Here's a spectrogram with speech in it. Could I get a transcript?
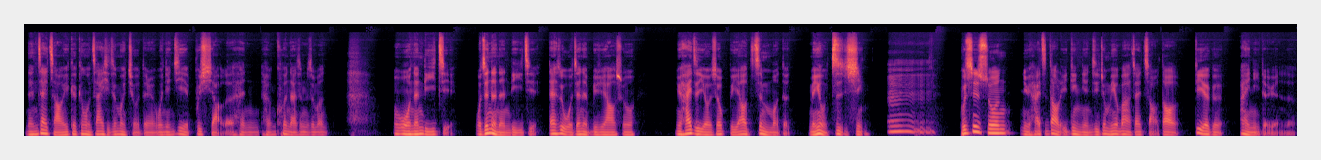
能再找一个跟我在一起这么久的人，我年纪也不小了，很很困难，什么什么，我我能理解，我真的能理解，但是我真的必须要说，女孩子有时候不要这么的没有自信，嗯嗯不是说女孩子到了一定年纪就没有办法再找到第二个爱你的人了。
